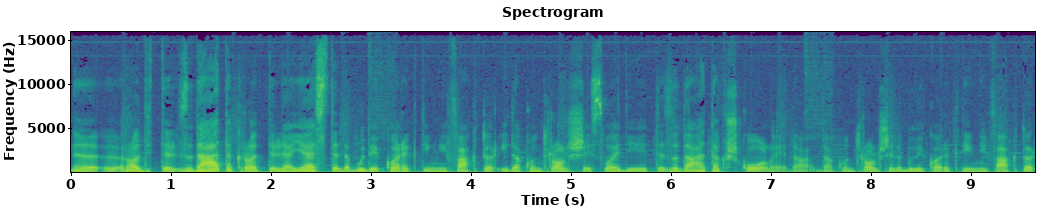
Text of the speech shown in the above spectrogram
E, roditelj, zadatak roditelja jeste da bude korektivni faktor i da kontroliše svoje dijete. Zadatak škole je da, da kontroliše, da bude korektivni faktor,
